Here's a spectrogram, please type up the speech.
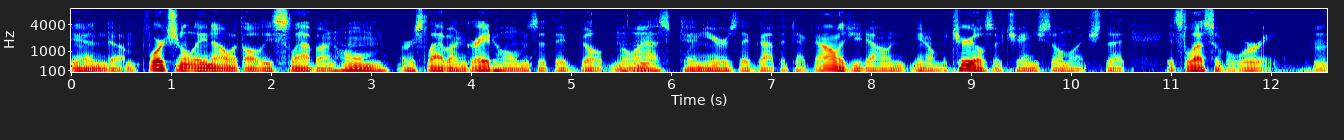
And um, fortunately, now with all these slab on home or slab on grade homes that they've built in the Mm-hmm. last ten years, they've got the technology down. You know, materials have changed so much that it's less of a worry. Hmm,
